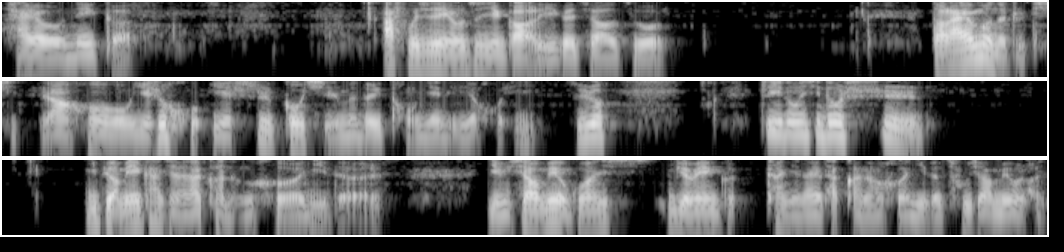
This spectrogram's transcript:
还有那个阿福之前又最近搞了一个叫做哆啦 A 梦的主题，然后也是回也是勾起人们对童年的一些回忆，所以说这些东西都是。你表面看起来它可能和你的营销没有关系，你表面看起来它可能和你的促销没有很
